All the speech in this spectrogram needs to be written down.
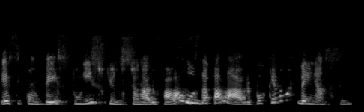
esse contexto, isso que o dicionário fala, à luz da palavra, porque não é bem assim.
